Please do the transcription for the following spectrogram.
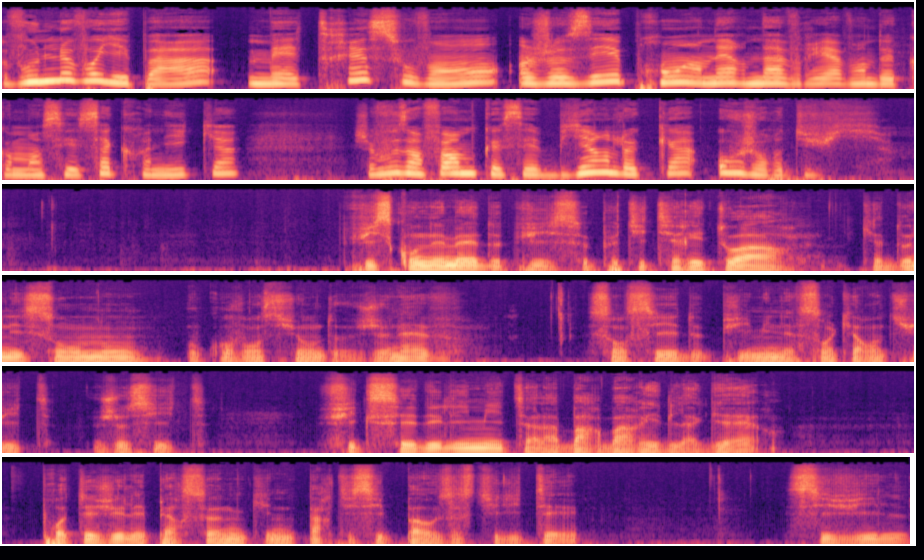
Vous ne le voyez pas, mais très souvent, José prend un air navré avant de commencer sa chronique. Je vous informe que c'est bien le cas aujourd'hui. Puisqu'on émet depuis ce petit territoire qui a donné son nom aux conventions de Genève, censé depuis 1948, je cite, fixer des limites à la barbarie de la guerre, protéger les personnes qui ne participent pas aux hostilités, civils,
